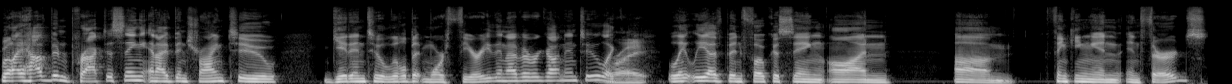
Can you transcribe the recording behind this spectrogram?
but I have been practicing and I've been trying to get into a little bit more theory than I've ever gotten into. Like Right. lately, I've been focusing on um, thinking in in thirds.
